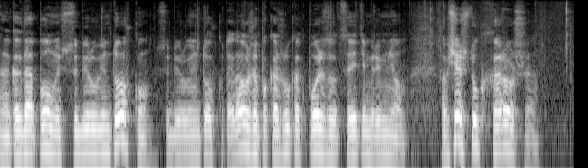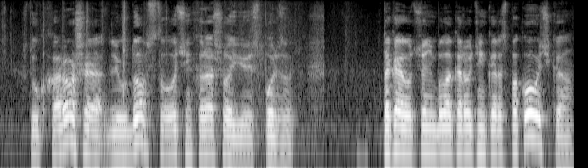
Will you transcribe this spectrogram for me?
Э, когда полностью соберу винтовку, соберу винтовку, тогда уже покажу, как пользоваться этим ремнем. Вообще штука хорошая. Штука хорошая, для удобства очень хорошо ее использовать. Такая вот сегодня была коротенькая распаковочка.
